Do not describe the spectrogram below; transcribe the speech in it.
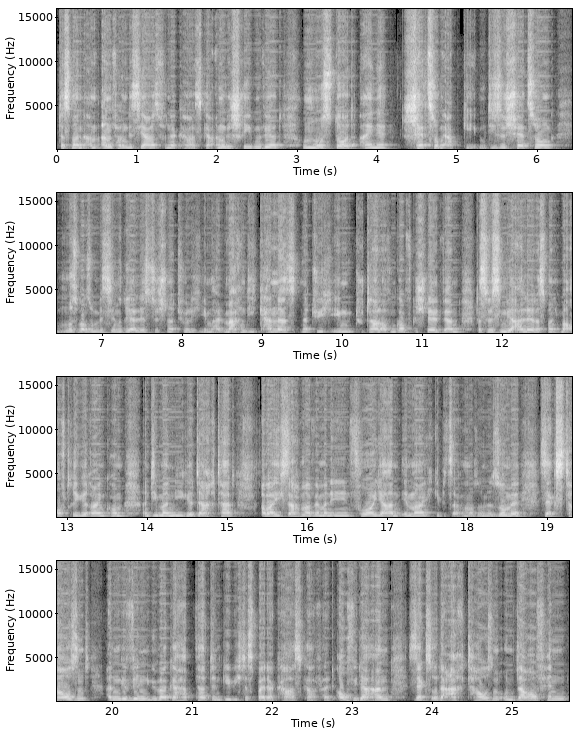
dass man am Anfang des Jahres von der KSK angeschrieben wird und muss dort eine Schätzung abgeben. Diese Schätzung muss man so ein bisschen realistisch natürlich eben halt machen. Die kann das natürlich eben total auf den Kopf gestellt werden. Das wissen wir alle, dass manchmal Aufträge reinkommen, an die man nie gedacht hat. Aber ich sag mal, wenn man in den Vorjahren immer, ich gebe jetzt einfach mal so eine Summe, 6000 an Gewinn über gehabt hat, dann gebe ich das bei der KSK KSK vielleicht auch wieder an, 6.000 oder 8.000 und daraufhin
